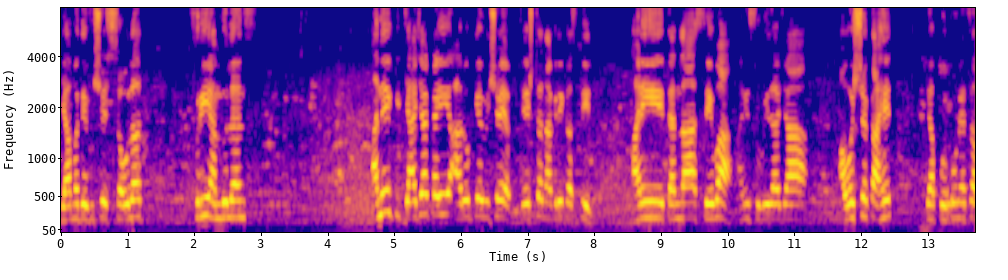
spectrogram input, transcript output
यामध्ये विशेष सवलत फ्री ॲम्ब्युलन्स अनेक ज्या ज्या काही आरोग्यविषयक ज्येष्ठ नागरिक असतील आणि त्यांना सेवा आणि सुविधा ज्या आवश्यक आहेत त्या पुरवण्याचा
